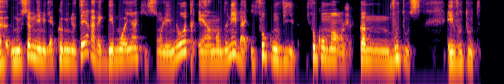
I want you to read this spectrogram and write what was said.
euh, nous sommes des médias communautaires avec des moyens qui sont les nôtres et à un moment donné, bah, il faut qu'on vive, il faut qu'on mange, comme vous tous et vous toutes.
